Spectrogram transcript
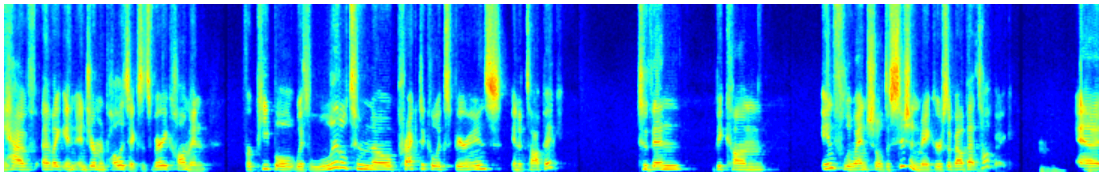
have uh, like in, in German politics, it's very common for people with little to no practical experience in a topic to then become influential decision makers about that topic. Mm-hmm. Uh,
